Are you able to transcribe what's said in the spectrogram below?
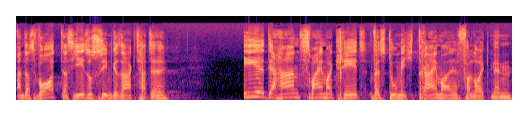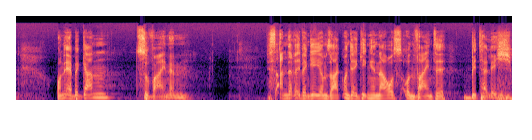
an das Wort, das Jesus zu ihm gesagt hatte, ehe der Hahn zweimal kräht, wirst du mich dreimal verleugnen. Und er begann zu weinen. Das andere Evangelium sagt, und er ging hinaus und weinte bitterlich.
